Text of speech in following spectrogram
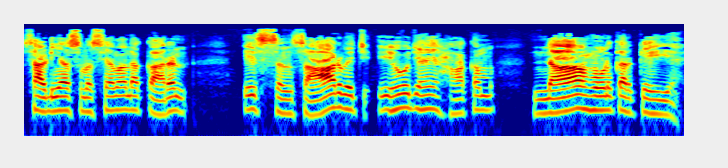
ਸਾਡੀਆਂ ਸਮੱਸਿਆਵਾਂ ਦਾ ਕਾਰਨ ਇਸ ਸੰਸਾਰ ਵਿੱਚ ਇਹੋ ਜਿਹੇ ਹਾਕਮ ਨਾ ਹੋਣ ਕਰਕੇ ਹੀ ਹੈ।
